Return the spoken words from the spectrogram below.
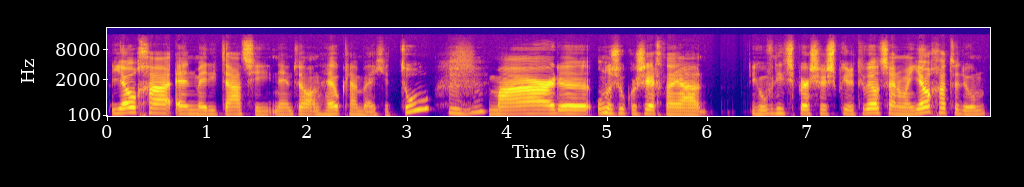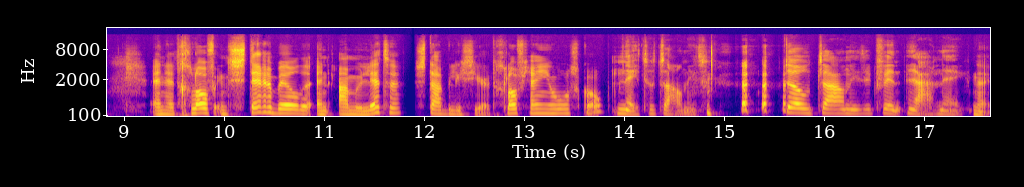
yoga en meditatie neemt wel een heel klein beetje toe. Mhm. Maar de onderzoeker zegt, nou ja, je hoeft niet per se spiritueel te zijn om aan yoga te doen. En het geloof in sterrenbeelden en amuletten stabiliseert. Geloof jij in je horoscoop? Nee, totaal niet. totaal niet. Ik vind, ja, nee. Nee.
